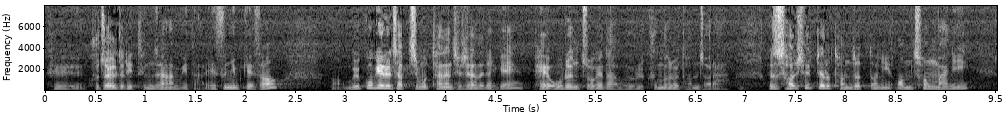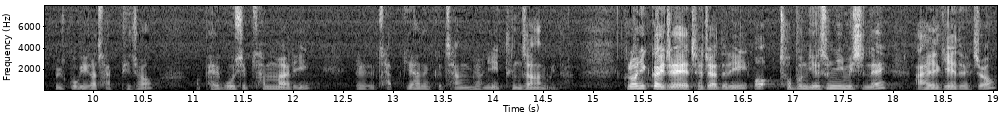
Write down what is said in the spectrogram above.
그 구절들이 등장합니다. 예수님께서 어, 물고기를 잡지 못하는 제자들에게 배 오른쪽에다 물 그물을 던져라. 그래서 실제로 던졌더니 엄청 많이 물고기가 잡히죠. 153마리를 잡게 하는 그 장면이 등장합니다. 그러니까 이제 제자들이 어 저분 예수님이시네 알게 되죠.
